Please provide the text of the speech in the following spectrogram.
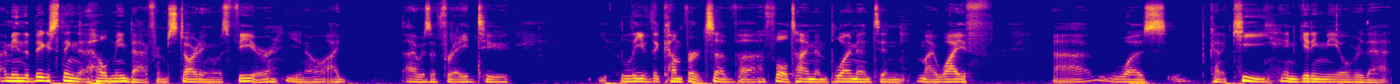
I mean, the biggest thing that held me back from starting was fear. You know, I, I was afraid to leave the comforts of uh, full time employment, and my wife uh, was kind of key in getting me over that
